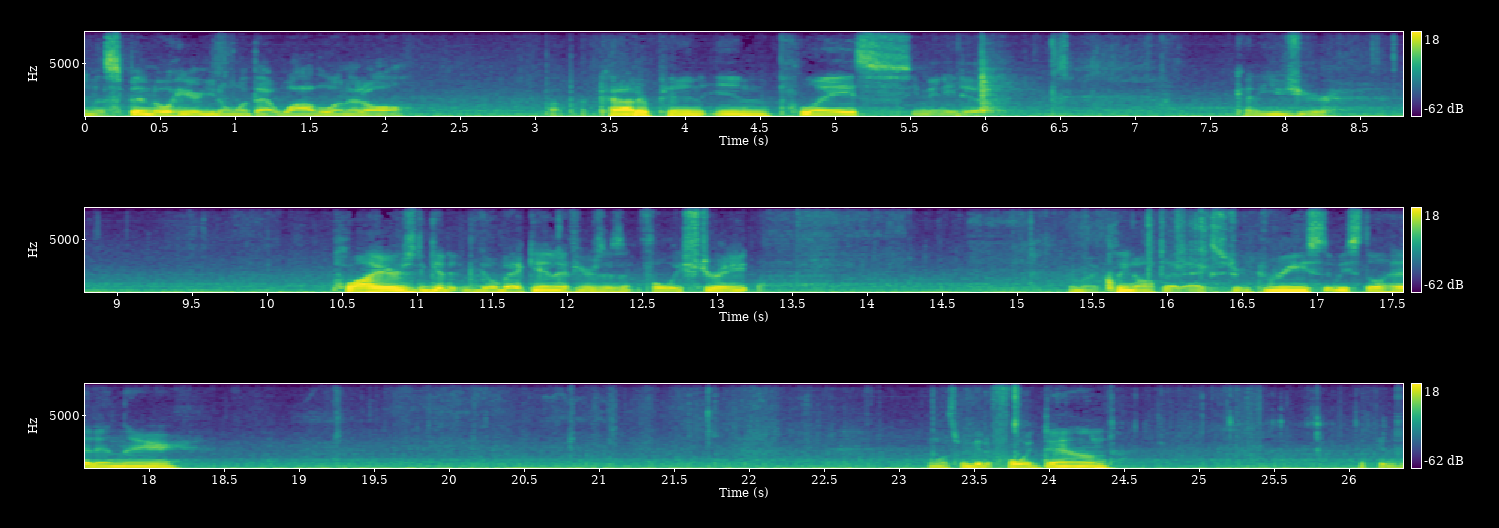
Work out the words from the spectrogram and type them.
and the spindle here. You don't want that wobbling at all. Pop our cotter pin in place. You may need to kind of use your pliers to get it to go back in if yours isn't fully straight. I'm gonna clean off that extra grease that we still had in there. Once we get it forward down, we can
